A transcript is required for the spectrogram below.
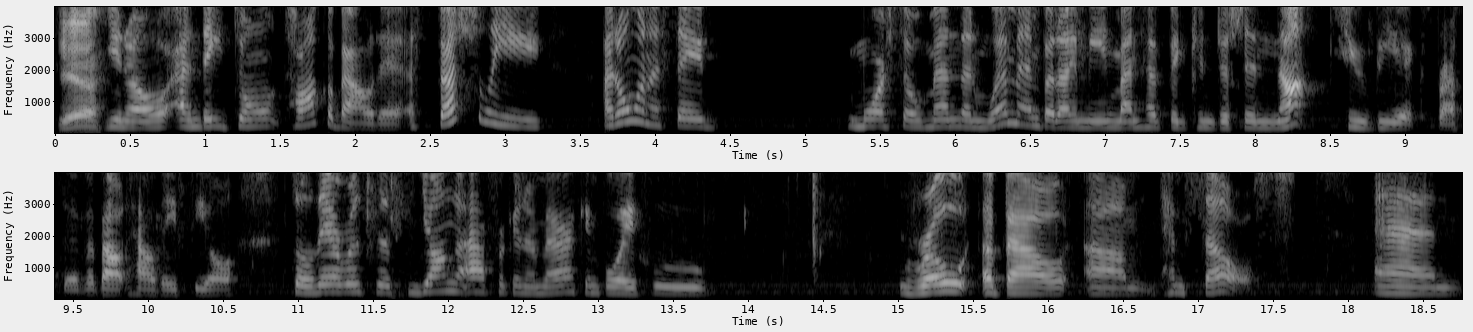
Yeah. you know, and they don't talk about it, especially, I don't want to say more so men than women, but I mean, men have been conditioned not to be expressive about how they feel. So there was this young African American boy who wrote about um, himself. And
